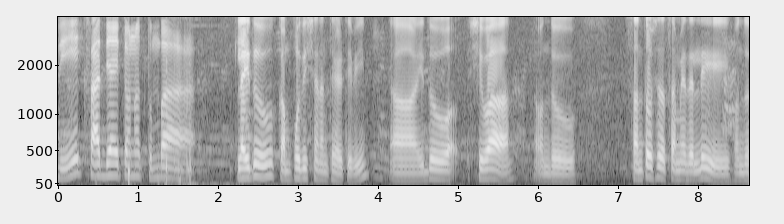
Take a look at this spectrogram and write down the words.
ಇದೆ. ಹೇಗೆ ಸಾಧ್ಯ ಆಯಿತು ಅನ್ನೋದು ತುಂಬ ಇಲ್ಲ ಇದು ಕಂಪೋಸಿಷನ್ ಅಂತ ಹೇಳ್ತೀವಿ. ಇದು ಶಿವ ಒಂದು ಸಂತೋಷದ ಸಮಯದಲ್ಲಿ ಒಂದು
